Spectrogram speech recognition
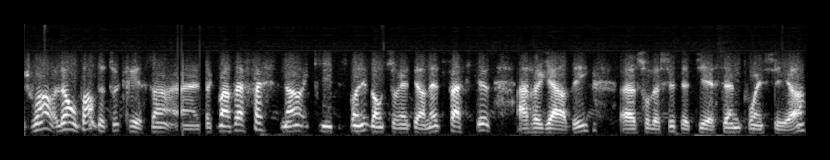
joueurs, là, on parle de trucs récents. Un documentaire fascinant qui est disponible donc sur Internet, facile à regarder sur le site de tsn.ca,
